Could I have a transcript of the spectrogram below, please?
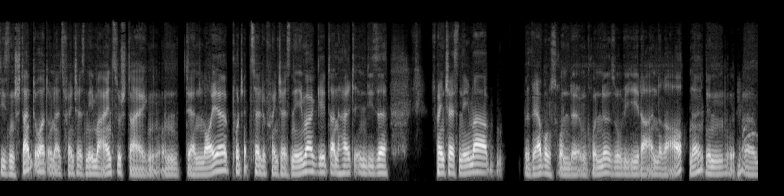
diesen Standort und als Franchise-Nehmer einzusteigen. Und der neue potenzielle Franchise-Nehmer geht dann halt in diese Franchise-Nehmer Bewerbungsrunde im Grunde, so wie jeder andere auch, ne, in den äh,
